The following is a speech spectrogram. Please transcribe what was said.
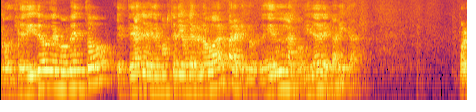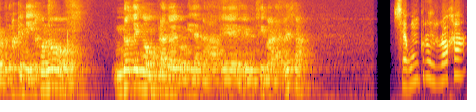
Concedido de momento, este año hemos tenido que renovar para que nos den la comida de Caritas. Por lo menos que mi hijo no, no tenga un plato de comida eh, encima de la mesa. Según Cruz Roja,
